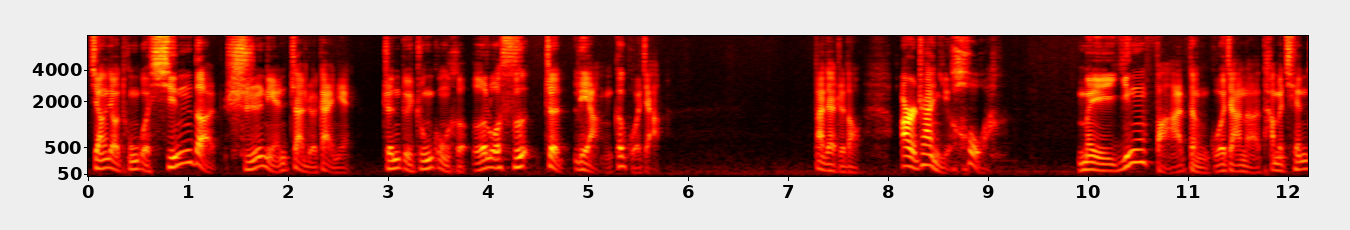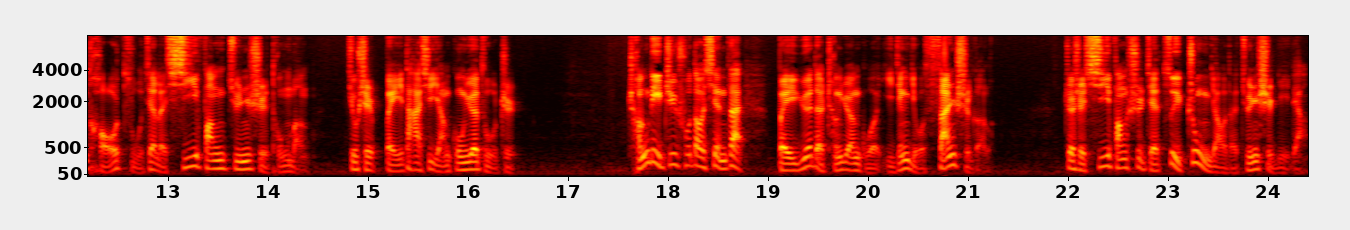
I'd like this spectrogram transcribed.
将要通过新的十年战略概念，针对中共和俄罗斯这两个国家。大家知道，二战以后啊。美、英、法等国家呢，他们牵头组建了西方军事同盟，就是北大西洋公约组织。成立之初到现在，北约的成员国已经有三十个了，这是西方世界最重要的军事力量。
